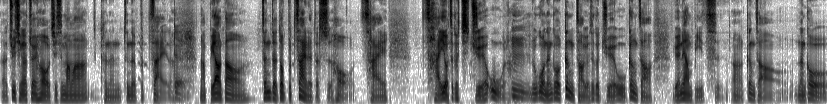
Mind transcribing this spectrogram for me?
呃剧情的最后，其实妈妈可能真的不在了，对，那不要到真的都不在了的时候才。才有这个觉悟了。嗯，如果能够更早有这个觉悟，更早原谅彼此，嗯，更早能够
